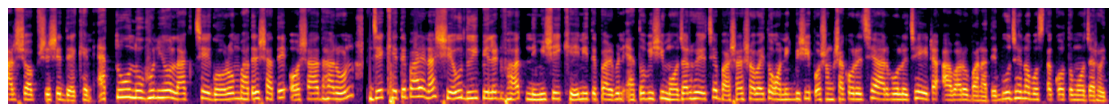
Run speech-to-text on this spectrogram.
আর সব শেষে দেখেন, এত লোভনীয় লাগছে গরম ভাতের সাথে অসাধারণ। যে খেতে পারে না, সেও দুই প্লেট ভাত নিমিশেই খেয়ে নিতে পারবেন। এত বেশি মজার হয়েছে, বাসার সবাই তো অনেক বেশি প্রশংসা করেছে আর বলেছে, এটা আবারও বানাতে। বুঝেন অবস্থা কত মজার হইতে।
